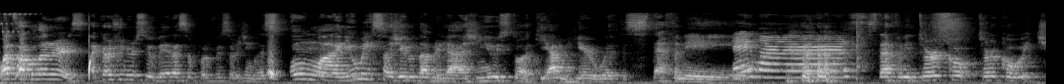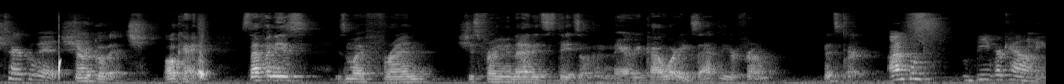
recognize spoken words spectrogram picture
What's up, learners? Aqui é o Júnior Silveira, seu professor de inglês online, o mensageiro da brilhagem. Eu estou aqui, I'm here with Stephanie. Hey, learners! Stephanie Turko, Turkovic. Turkovic. Turkovic. Okay. Stephanie is, is my friend. She's from United States of America. Where exactly are you're from? Pittsburgh. I'm from Beaver County,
